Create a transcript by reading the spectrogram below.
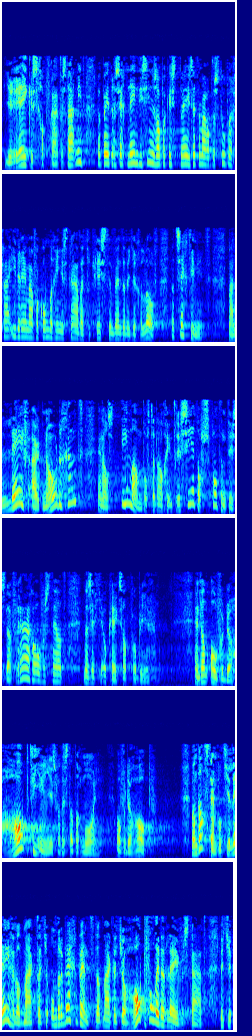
je rekenschap vraagt. Er staat niet dat Petrus zegt, neem die sinaasappelkist mee, zet hem maar op de stoep en ga iedereen maar verkondigen in je straat dat je christen bent en dat je gelooft. Dat zegt hij niet. Maar leef uitnodigend en als iemand, of dat nou geïnteresseerd of spottend is, daar vragen over stelt, dan zeg je, oké, ik zal het proberen. En dan over de hoop die in je is, wat is dat toch mooi? Over de hoop. Want dat stempelt je leven, dat maakt dat je onderweg bent, dat maakt dat je hoopvol in het leven staat, dat je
